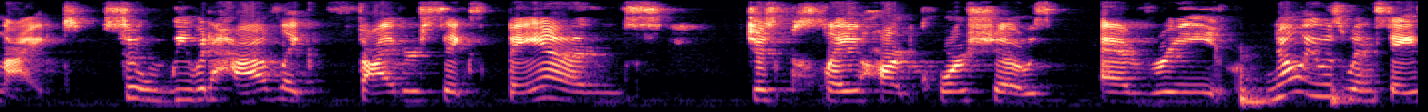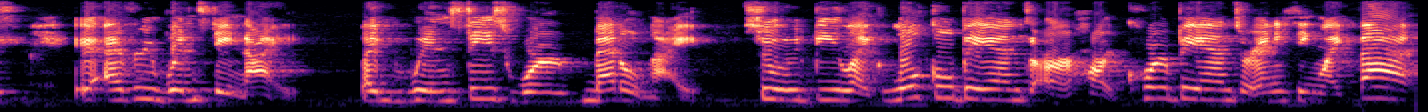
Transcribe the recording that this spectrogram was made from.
night. So we would have like five or six bands just play hardcore shows every no, it was Wednesdays. Every Wednesday night. Like Wednesdays were metal night. So it would be like local bands or hardcore bands or anything like that.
